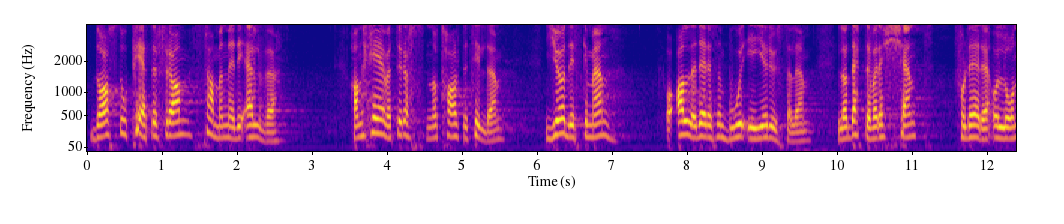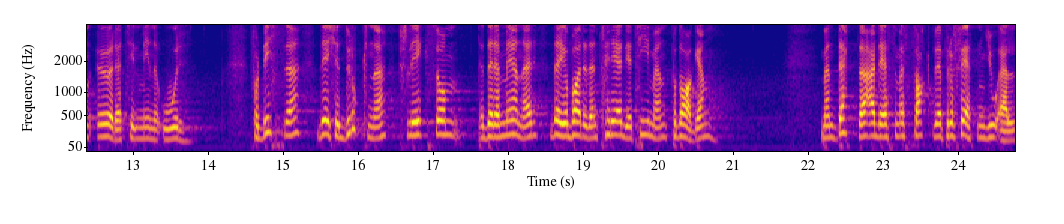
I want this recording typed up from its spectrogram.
Da sto Peter fram sammen med de elleve. Han hevet røsten og talte til dem. Jødiske menn og alle dere som bor i Jerusalem, la dette være kjent for dere og lån øre til mine ord. For disse det er ikke drukne slik som dere mener det er jo bare den tredje timen på dagen. Men dette er det som er sagt ved profeten Joel.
